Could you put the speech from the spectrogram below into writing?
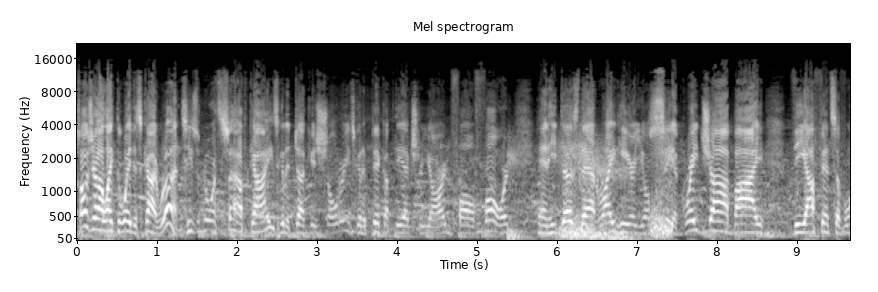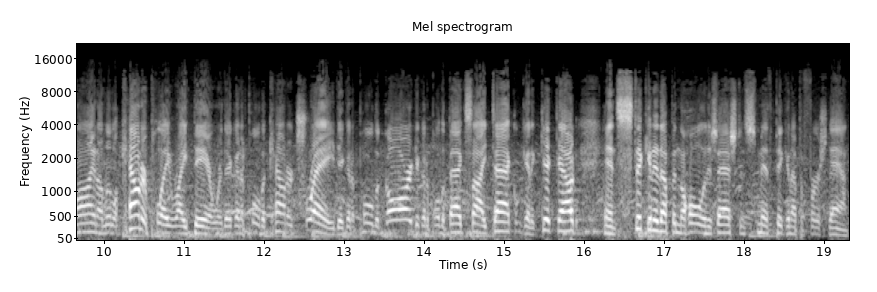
Told you I like the way this guy runs. He's a north-south guy. He's going to duck his shoulder. He's going to pick up the extra yard and fall forward. And he does that right here. You'll see a great job by the offensive line. A little counter play right there where they're going to pull the counter trey. They're going to pull the guard. They're going to pull the backside tackle, get a kick out, and sticking it up in the hole. It's Ashton Smith picking up a first down.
